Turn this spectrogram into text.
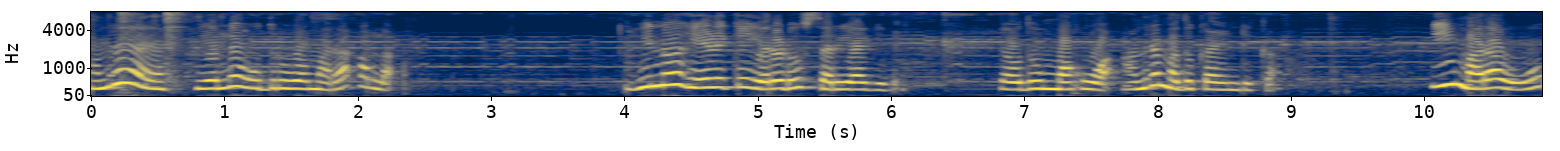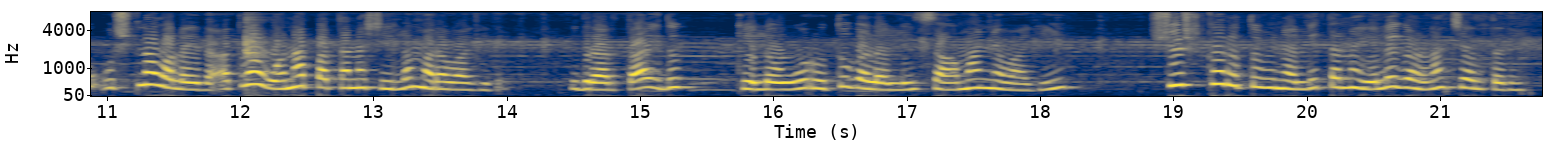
ಅಂದರೆ ಎಲೆ ಉದುರುವ ಮರ ಅಲ್ಲ. ಇನ್ನು ಹೇಳಿಕೆ ಎರಡು ಸರಿಯಾಗಿದೆ. ಯಾವುದು ಮಹುವ, ಅಂದರೆ ಮಧುಕ ಇಂಡಿಕ. ಈ ಮರವು ಉಷ್ಣವಲಯದ ಅಥವಾ ಒಣ ಪತನಶೀಲ ಮರವಾಗಿದೆ. ಇದರ ಅರ್ಥ ಇದು ಕೆಲವು ಋತುಗಳಲ್ಲಿ ಸಾಮಾನ್ಯವಾಗಿ ಶುಷ್ಕ ಋತುವಿನಲ್ಲಿ ತನ್ನ ಎಲೆಗಳನ್ನ ಚೆಲ್ತದೆ.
